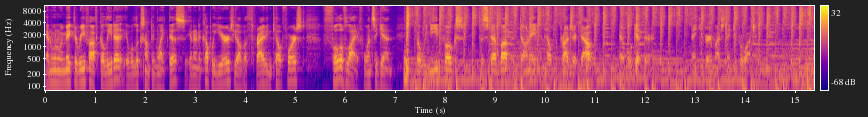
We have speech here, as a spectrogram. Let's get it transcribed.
And when we make the reef off Goleta, it will look something like this. And in a couple years, you'll have a thriving kelp forest full of life once again. But we need folks to step up and donate and help the project out, and we'll get there. Thank you very much. Thank you for watching. Bye.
